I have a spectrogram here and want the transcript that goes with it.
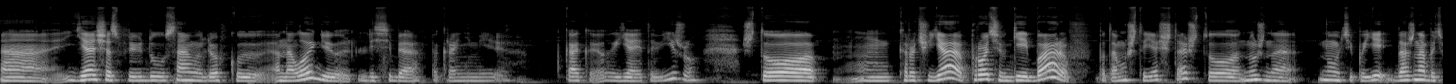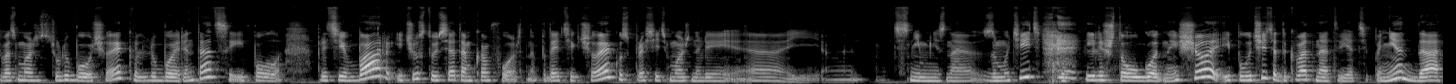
Э, я сейчас приведу самую легкую аналогию для себя, по крайней мере, как э, я это вижу, что, короче, я против гей-баров, потому что я считаю, что нужно, ну, типа, должна быть возможность у любого человека, любой ориентации и пола прийти в бар и чувствовать себя там комфортно, подойти к человеку, спросить, можно ли э, с ним, не знаю, замутить или что угодно еще, и получить адекватный ответ. Типа, нет, да,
